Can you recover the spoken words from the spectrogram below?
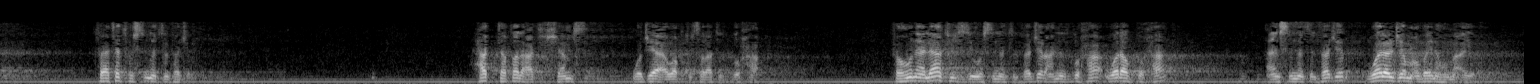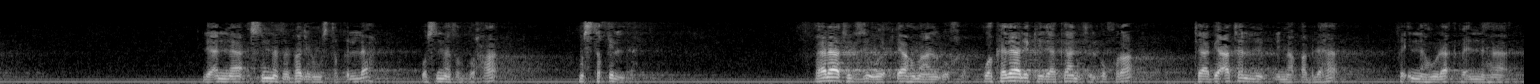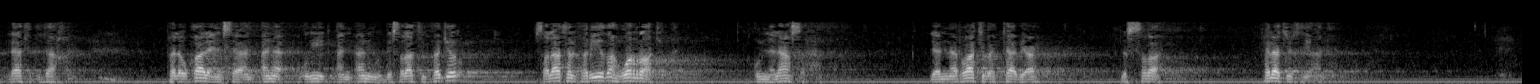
فاتته سنة الفجر. حتى طلعت الشمس وجاء وقت صلاة الضحى. فهنا لا تجزي سنة الفجر عن الضحى ولا الضحى عن سنة الفجر ولا الجمع بينهما أيضا. لأن سنة الفجر مستقلة وسنة الضحى مستقلة. فلا تجزئ إحداهما عن الأخرى. وكذلك إذا كانت الأخرى تابعة لما قبلها فإنه لا فإنها لا تتداخل. فلو قال إنسان أنا أريد أن أنوي بصلاة الفجر صلاة الفريضة والراتبة قلنا لا صح لأن الراتبة تابعة للصلاة فلا تجزي عنها.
